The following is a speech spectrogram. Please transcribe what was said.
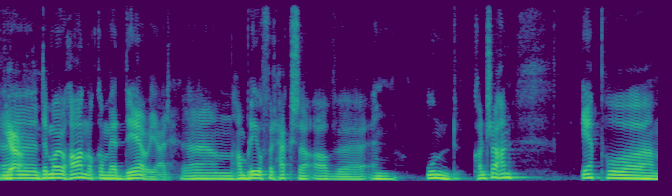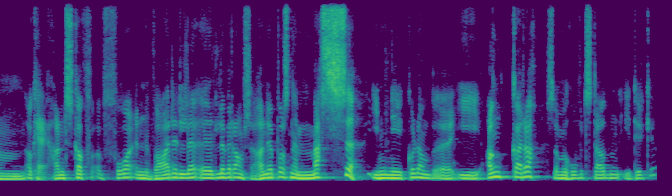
Ja. Eh, det må jo ha noe med det å gjøre. Eh, han blir jo forheksa av eh, en ond Kanskje han er på um, OK, han skal få en vareleveranse. Han er på sånne messe inni, hvordan, eh, i Ankara, som er hovedstaden i Tyrkia.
